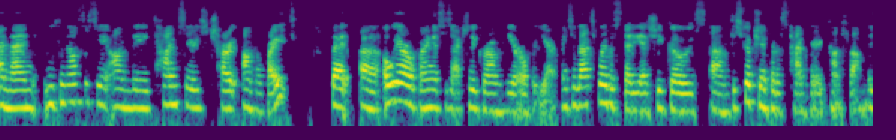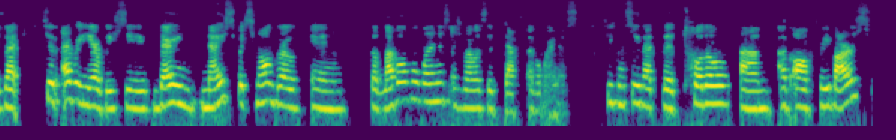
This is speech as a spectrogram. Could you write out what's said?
And then we can also see on the time series chart on the right that uh, OER awareness has actually grown year over year. And so that's where the study as she goes um, description for this time period comes from, is that so every year we see very nice but small growth in the level of awareness as well as the depth of awareness. So you can see that the total um, of all three bars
